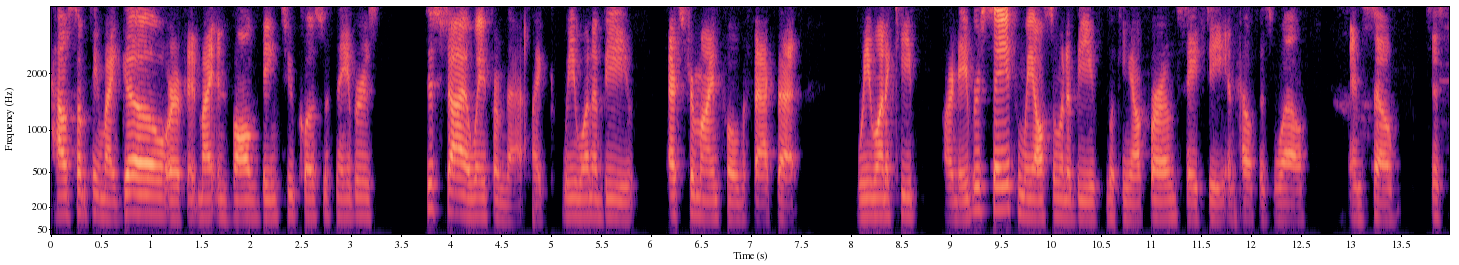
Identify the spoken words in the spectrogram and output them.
how something might go or if it might involve being too close with neighbors, just shy away from that. Like we want to be extra mindful of the fact that we want to keep our neighbors safe and we also want to be looking out for our own safety and health as well. And so just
